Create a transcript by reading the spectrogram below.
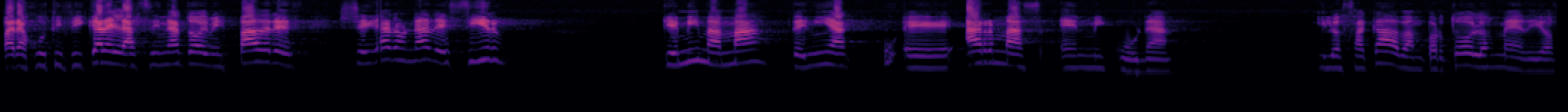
para justificar el asesinato de mis padres, llegaron a decir que mi mamá tenía eh, armas en mi cuna y lo sacaban por todos los medios,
